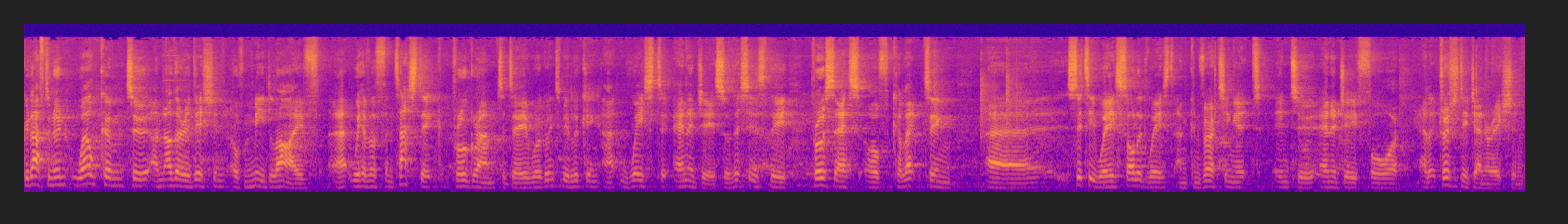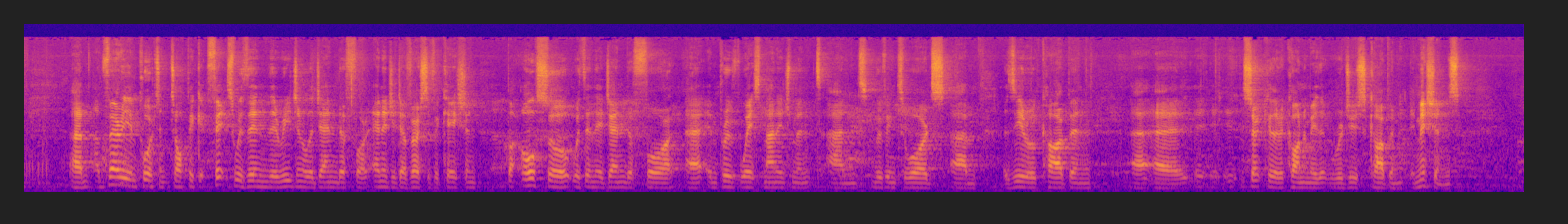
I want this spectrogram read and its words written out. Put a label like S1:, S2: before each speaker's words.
S1: Good afternoon. Welcome to another edition of MEED Live. Uh, we have a fantastic program today. We're going to be looking at waste to energy. So this is the process of collecting uh, city waste, solid waste, and converting it into energy for electricity generation. Um, a very important topic. It fits within the regional agenda for energy diversification, but also within the agenda for uh, improved waste management and moving towards um, a zero carbon uh, uh, circular economy that will reduce carbon emissions.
